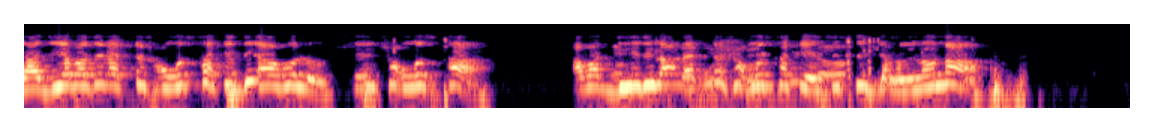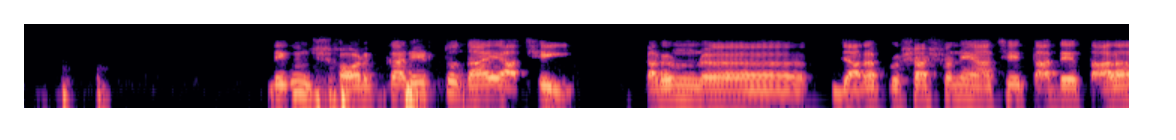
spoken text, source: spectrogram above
গাজিয়াবাদের একটা সংস্থাকে দেয়া হলো সেই সংস্থা। আবার দিয়ে দিল আর একটা সংস্থাকে এসএসসি জানলো না। দেখুন সরকারের তো দায় আছেই। কারণ যারা প্রশাসনে আছে তাদের, তারা,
